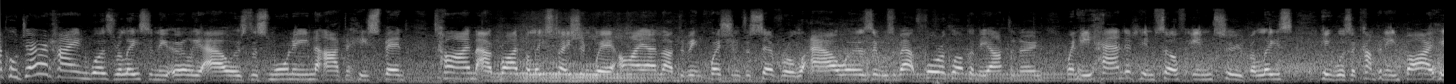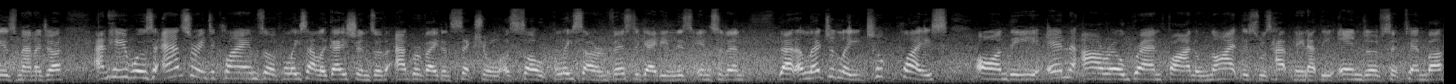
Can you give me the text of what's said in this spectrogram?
Michael, Jarryd Hayne was released in the early hours this morning after he spent time at Ryde Police Station where I am after being questioned for several hours. It was about four o'clock in the afternoon when he handed himself into police. He was accompanied by his manager and he was answering to claims of police allegations of aggravated sexual assault. Police are investigating this incident that allegedly took place on the NRL Grand Final night. This was happening at the end of September.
